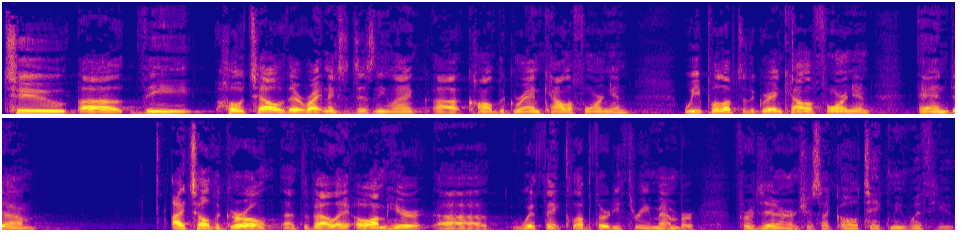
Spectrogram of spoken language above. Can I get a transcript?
to uh, the hotel there right next to Disneyland uh, called the Grand Californian. We pull up to the Grand Californian, and um, I tell the girl at the valet, Oh, I'm here uh, with a Club 33 member for dinner. And she's like, Oh, take me with you.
